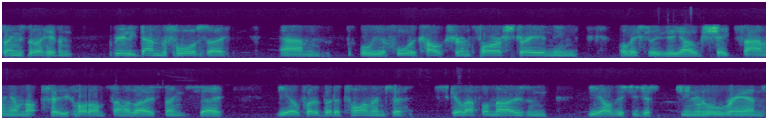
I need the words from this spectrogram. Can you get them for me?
things that I haven't really done before. So, um, all your horticulture and forestry, and then obviously the old sheep farming. I'm not too hot on some of those things. So, yeah, I'll put a bit of time into skill up on those, and yeah, obviously just general all round.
